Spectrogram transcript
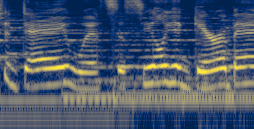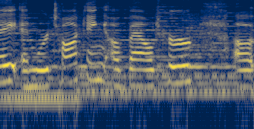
today with Cecilia Garibay, and we're talking about her uh,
